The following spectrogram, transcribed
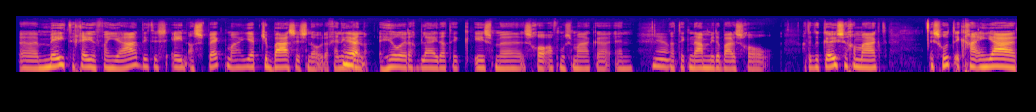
eh, mee te geven van ja, dit is één aspect, maar je hebt je basis nodig. En ik Ja. ben heel erg blij dat ik eerst mijn school af moest maken en Ja. dat ik na mijn middelbare school had ik de keuze gemaakt. Is goed, ik ga een jaar,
